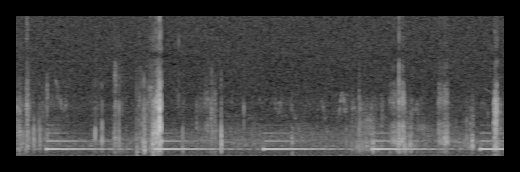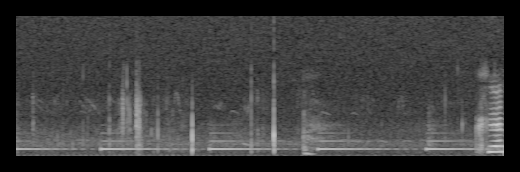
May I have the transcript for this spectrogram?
นะ เคลื่อน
